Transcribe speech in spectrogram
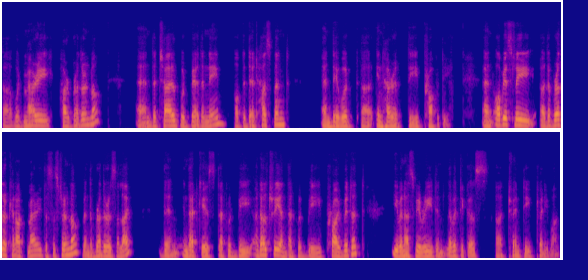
uh, would marry her brother-in-law, and the child would bear the name of the dead husband, and they would uh, inherit the property. And obviously, uh, the brother cannot marry the sister-in-law when the brother is alive. Then, in that case, that would be adultery, and that would be prohibited, even as we read in Leviticus uh, 20, 21.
